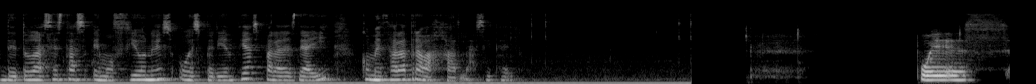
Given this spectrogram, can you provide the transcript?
de todas estas emociones o experiencias para desde ahí comenzar a trabajarlas, Isel? Pues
